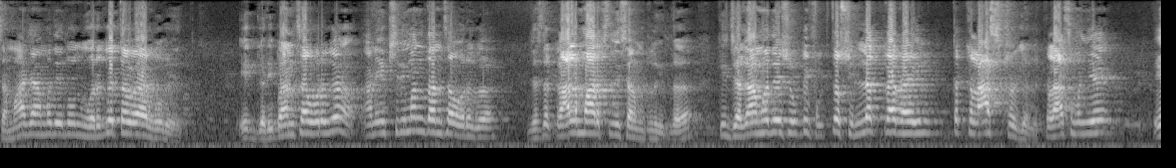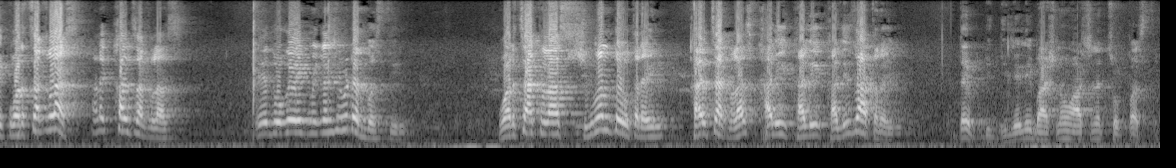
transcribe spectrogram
समाजामध्ये दोन वर्ग तयार हवेत. एक गरिबांचा वर्ग आणि एक श्रीमंतांचा वर्ग. जसं काल मार्क्सने सांगितलं की जगामध्ये शेवटी फक्त शिल्लक का राहील? तर क्लास स्ट्रगल क्लास म्हणजे एक वरचा क्लास आणि एक खालचा क्लास हे दोघं एकमेकांशी भेटत बसतील. वरचा क्लास श्रीमंत होत राहील खालचा क्लास खाली खाली खाली जात राहील. ते दिलेली भाषणं वाचण्यात सोपं असतं.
